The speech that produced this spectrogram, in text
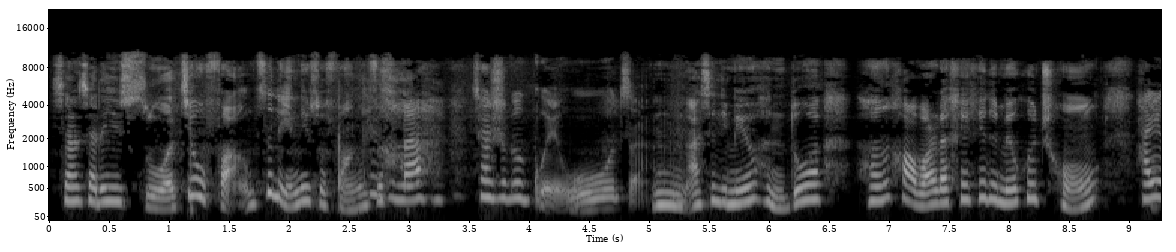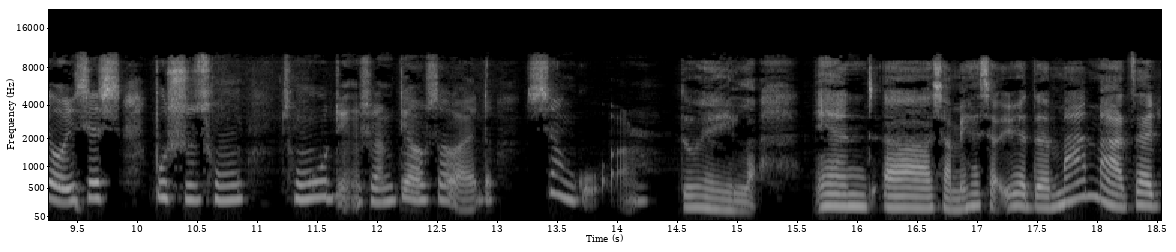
乡下的一所旧房子里。那所房子看起来像是个鬼屋子。嗯，而且里面有很多很好玩的黑黑的煤灰虫，还有一些不时从从屋顶上掉下来的橡果。对了，and 呃，小梅和小月的妈妈在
